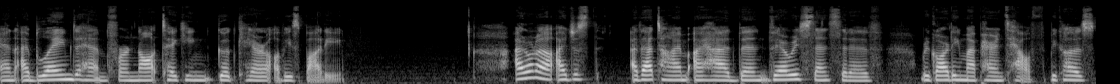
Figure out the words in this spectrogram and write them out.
and I blamed him for not taking good care of his body. I don't know, I just, at that time, I had been very sensitive regarding my parents' health because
